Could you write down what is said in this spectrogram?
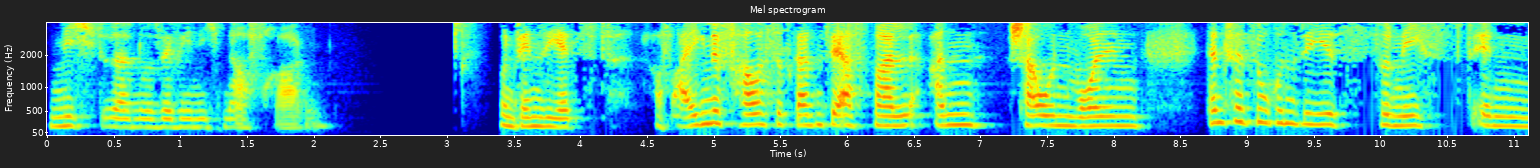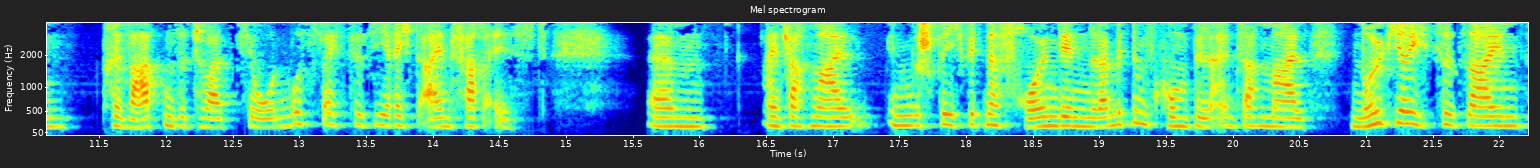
nicht oder nur sehr wenig nachfragen. Und wenn Sie jetzt auf eigene Faust das Ganze erstmal anschauen wollen, dann versuchen Sie es zunächst in privaten Situationen, wo es vielleicht für Sie recht einfach ist. Ähm, einfach mal im Gespräch mit einer Freundin oder mit einem Kumpel einfach mal neugierig zu sein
